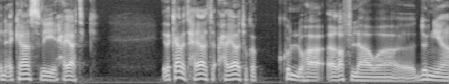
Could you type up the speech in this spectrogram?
انعكاس لحياتك. إذا كانت حياه حياتك كلها غفلة ودنيا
